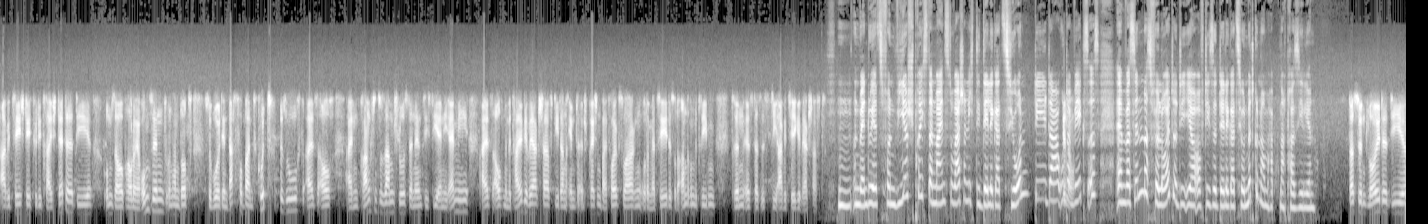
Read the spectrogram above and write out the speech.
ABC steht für die drei Städte, die um Sao Paulo herum sind und haben dort sowohl den Dachverband KUT besucht, als auch einen Branchenzusammenschluss, der nennt sich CNEMI, als auch eine Metallgewerkschaft, die dann eben entsprechend bei Volkswagen oder Mercedes oder anderen Betrieben drin ist. Das ist die ABC-Gewerkschaft. Hm, und wenn du jetzt von wir sprichst, dann meinst du wahrscheinlich die Delegation, die da genau. unterwegs ist. Ähm, was sind das für Leute, die ihr auf diese Delegation mitgenommen habt nach Brasilien? Das sind Leute, die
